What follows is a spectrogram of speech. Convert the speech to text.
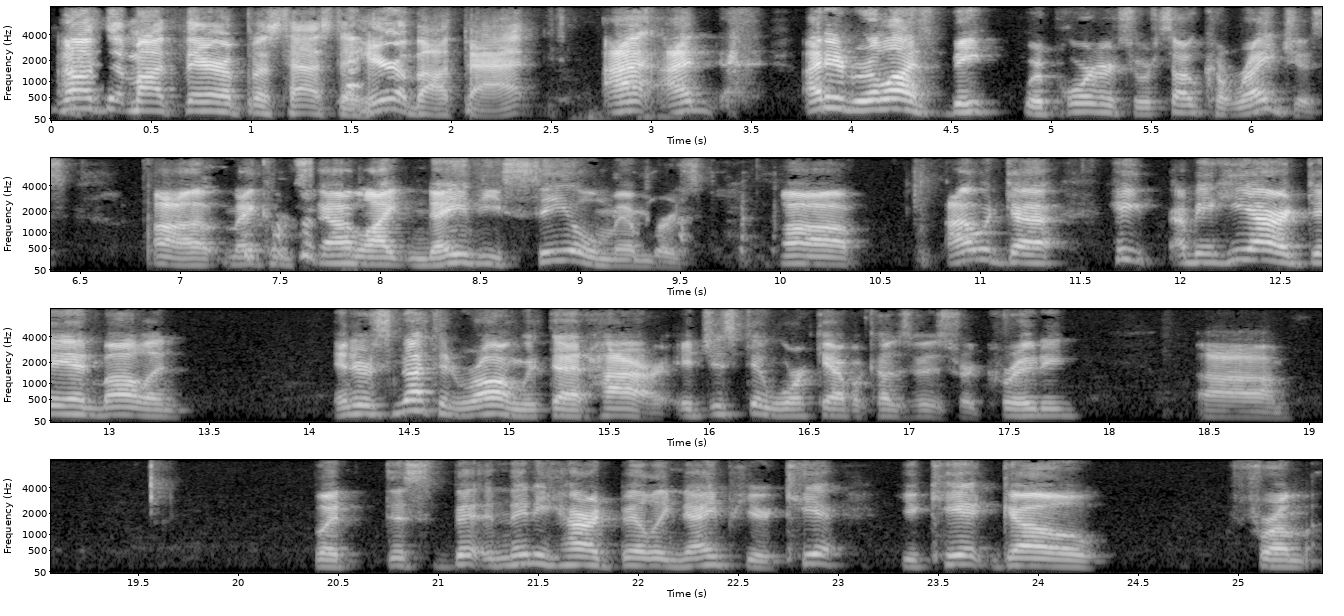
not that my therapist has to hear about that. I, I I didn't realize beat reporters were so courageous. Uh, make them sound like Navy SEAL members. Uh, I would go. He, I mean, he hired Dan Mullen and there's nothing wrong with that hire. It just didn't work out because of his recruiting. Um, but this bit, and then he hired Billy Napier. You can't you can't go from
